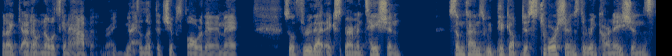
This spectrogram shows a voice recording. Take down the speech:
but I, I don't know what's going to happen, right? You have right. to let the chips fall where they may. So through that experimentation, sometimes we pick up distortions through incarnations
